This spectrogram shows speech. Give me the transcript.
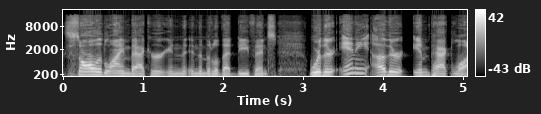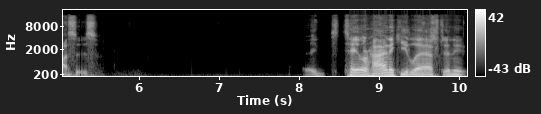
solid linebacker in the, in the middle of that defense. Were there any other impact losses? Uh, Taylor Heinicke left in the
